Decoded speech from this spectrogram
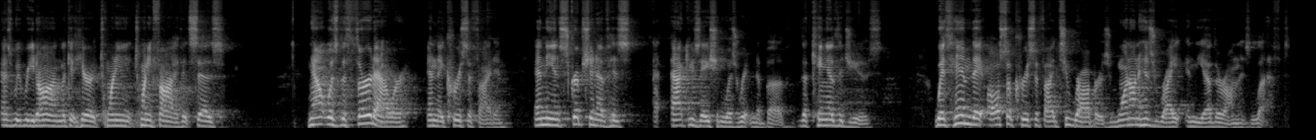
as we read on, look at here at 20, 25, it says, Now it was the third hour, and they crucified him. And the inscription of his accusation was written above the king of the Jews. With him, they also crucified two robbers, one on his right and the other on his left.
